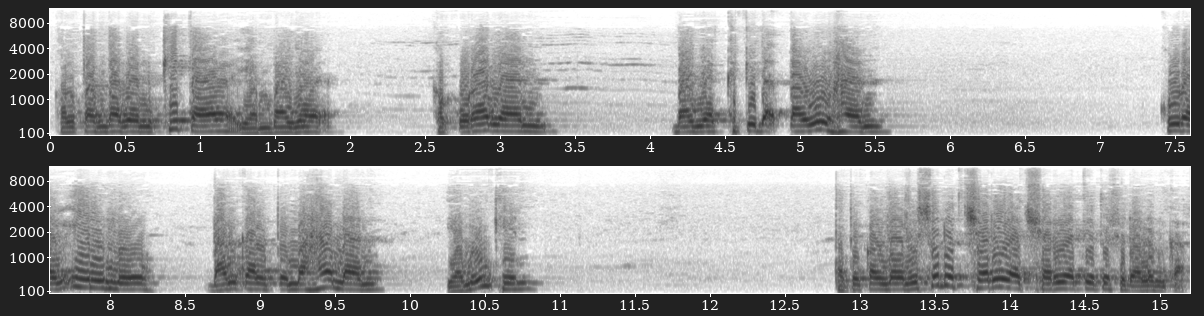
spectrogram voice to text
Kalau pandangan kita yang banyak kekurangan, banyak ketidaktahuan, kurang ilmu, dangkal pemahaman, ya mungkin. Tapi kalau dari sudut syariat, syariat itu sudah lengkap.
